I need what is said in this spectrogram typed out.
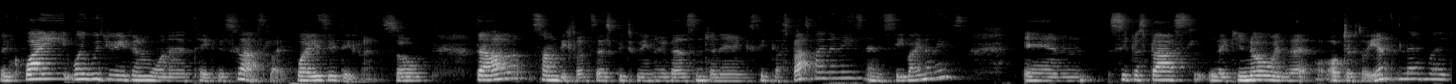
Like why why would you even want to take this class? Like why is it different? So there are some differences between reverse engineering C++ binaries and C binaries. And C++, like you know, is an object-oriented language,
